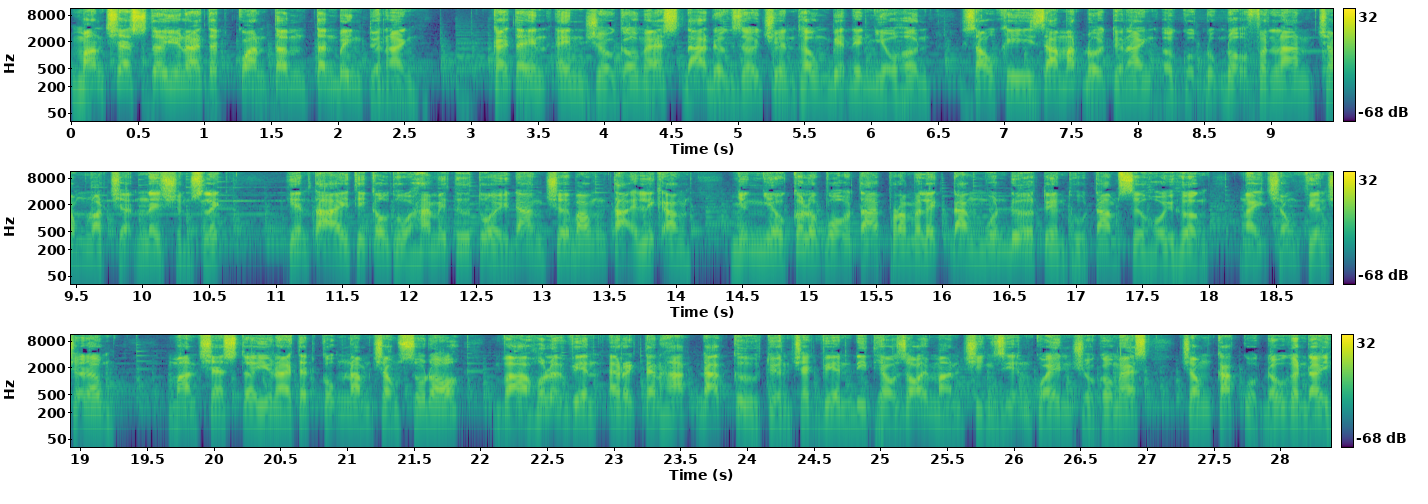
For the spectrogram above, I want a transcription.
Manchester United quan tâm tân binh tuyển Anh. Cái tên Angel Gomez đã được giới truyền thông biết đến nhiều hơn sau khi ra mắt đội tuyển Anh ở cuộc đụng độ Phần Lan trong loạt trận Nations League. Hiện tại thì cầu thủ 24 tuổi đang chơi bóng tại League 1 nhưng nhiều câu lạc bộ tại Premier League đang muốn đưa tuyển thủ tam sư hồi hương ngay trong phiên chợ đông. Manchester United cũng nằm trong số đó và huấn luyện viên Erik ten Hag đã cử tuyển trạch viên đi theo dõi màn trình diễn của Angel Gomez trong các cuộc đấu gần đây.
